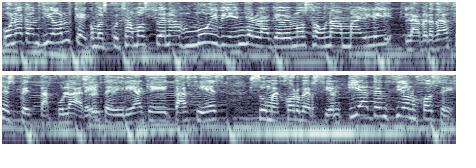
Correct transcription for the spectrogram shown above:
Una canción que, como escuchamos, suena muy bien y en la que vemos a una Miley, la verdad, espectacular. ¿eh? Te diría que casi es su mejor versión. Y atención, José,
